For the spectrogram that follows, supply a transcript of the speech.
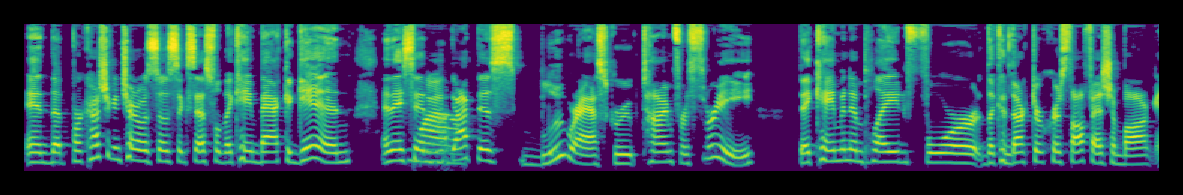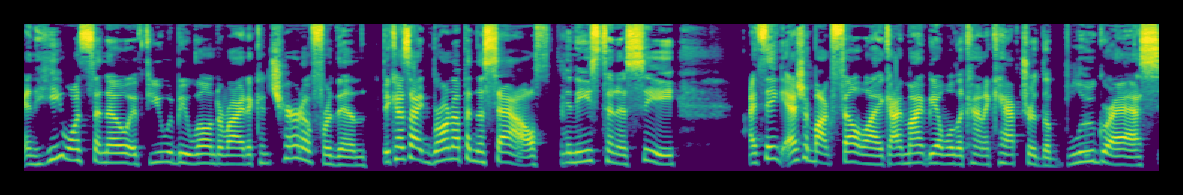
And the percussion concerto was so successful, they came back again and they said, wow. We've got this bluegrass group, Time for Three they came in and played for the conductor Christoph Eschenbach, and he wants to know if you would be willing to write a concerto for them. Because I'd grown up in the South in East Tennessee, I think Eschenbach felt like I might be able to kind of capture the bluegrass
